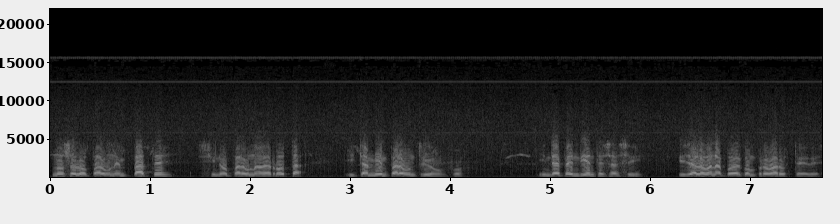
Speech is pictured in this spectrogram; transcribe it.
no solo para un empate, sino para una derrota y también para un triunfo. Independiente es así, y ya lo van a poder comprobar ustedes.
